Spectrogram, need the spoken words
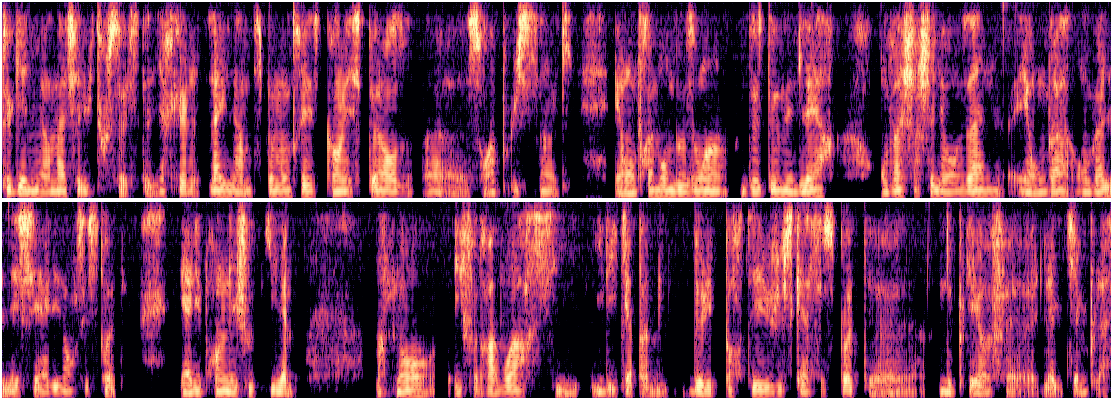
te gagner un match à lui tout seul. C'est-à-dire que là, il a un petit peu montré quand les Spurs euh, sont à plus 5 et ont vraiment besoin de se donner de l'air, on va chercher les Rosanne et on va, on va le laisser aller dans ses spots et aller prendre les shoots qu'il aime. Maintenant, il faudra voir s'il il est capable de les porter jusqu'à ce spot euh, de playoff euh, de la huitième place.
